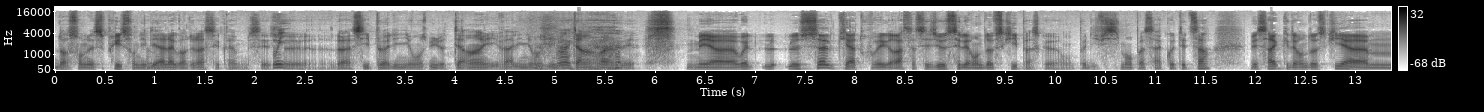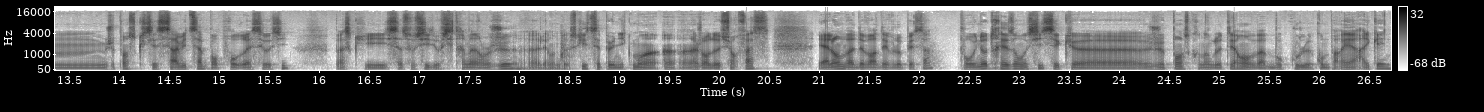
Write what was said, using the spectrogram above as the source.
dans son esprit, son idéal à Guardiola, c'est quand même, s'il peut aligner 11 milieux de terrain, il va aligner 11 milieux de terrain. mais, euh, ouais, le, seul qui a trouvé grâce à ses yeux, c'est Lewandowski, parce qu'on peut difficilement passer à côté de ça. Mais c'est vrai que Lewandowski, euh, je pense qu'il s'est servi de ça pour progresser aussi, parce qu'il s'associe aussi très bien dans le jeu. Euh, Lewandowski, c'est pas uniquement un, un, joueur de surface. Et Alain va devoir développer ça. Pour une autre raison aussi, c'est que je pense qu'en Angleterre, on va beaucoup le comparer à Harry Kane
